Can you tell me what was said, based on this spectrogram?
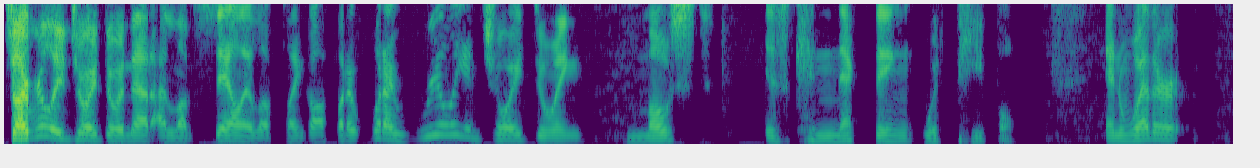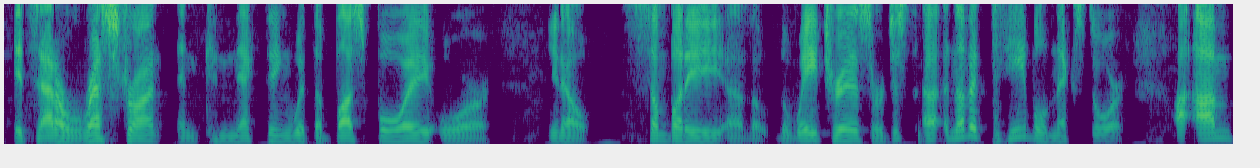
so I really enjoy doing that. I love sailing, I love playing golf, but I, what I really enjoy doing most is connecting with people. And whether it's at a restaurant and connecting with the busboy or you know somebody uh, the, the waitress or just uh, another table next door. I, I'm,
